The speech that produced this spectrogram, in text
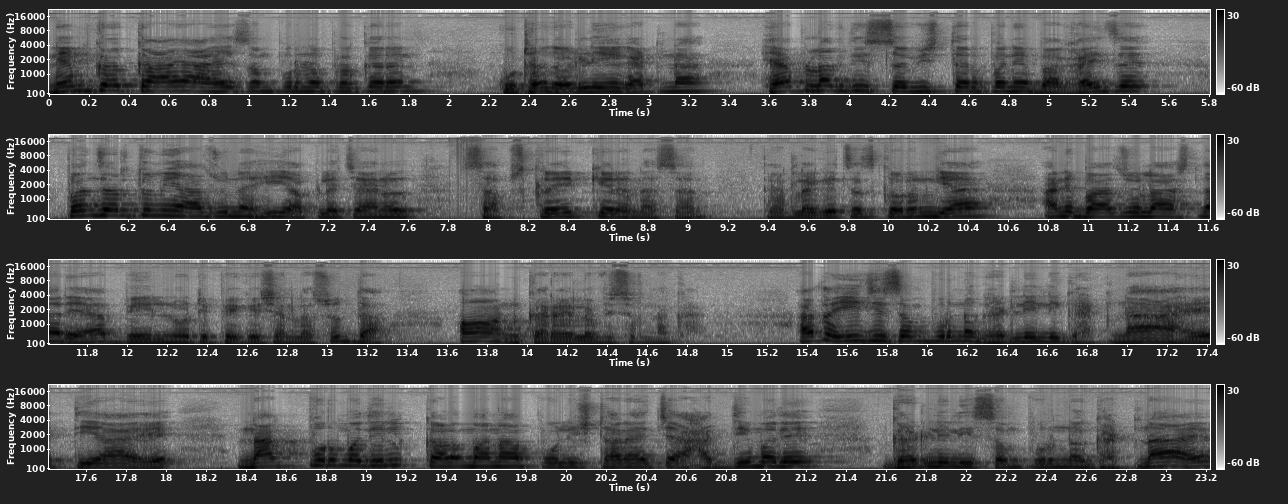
नेमकं काय आहे संपूर्ण प्रकरण? कुठं घडली आहे घटना? हे आपलं अगदी सविस्तरपणे बघायचं आहे पण जर तुम्ही अजूनही आपलं चॅनल सबस्क्राईब केलं नसेल तर लगेचच करून घ्या आणि बाजूला असणाऱ्या बेल नोटिफिकेशनला सुद्धा ऑन करायला विसरू नका. आता ही जी संपूर्ण घडलेली घटना आहे ती आहे नागपूरमधील कळमाना पोलीस ठाण्याच्या हद्दीमध्ये घडलेली संपूर्ण घटना आहे.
